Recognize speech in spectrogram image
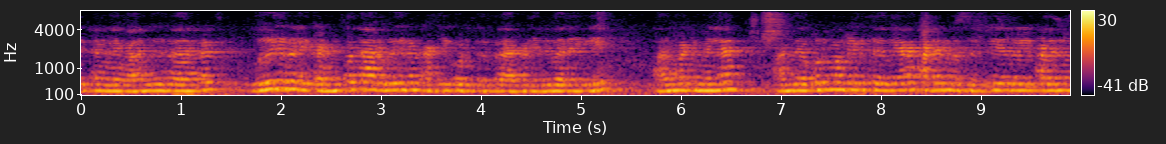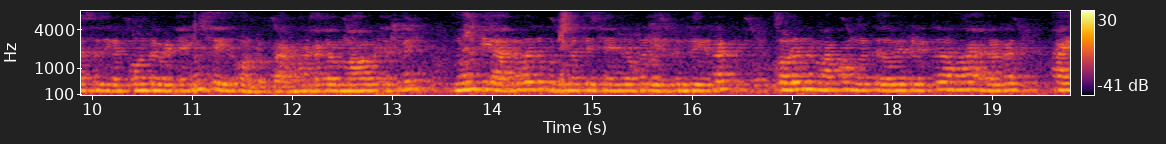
திட்டங்களை வழங்குகிறார்கள். வீடுகளை முப்பத்தாறு வீடுகள் கட்டி கொடுத்திருக்கிறார்கள் இதுவரையிலே. அது மட்டுமில்ல அந்த குடும்பங்களுக்கு தேவையான கடன் வசதி சுயதொழில் கடன் வசதிகள் போன்றவற்றையும் செய்து கொண்டிருக்கிறார்கள் மட்டக்களப்பு மாவட்டத்தில் நூற்றி அறுபது குடும்பத்தை சேர்ந்தவர்கள் இருக்கின்றீர்கள். தொடர்ந்துமாக உங்கள் தேவைகளுக்கு அவர்கள் கை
